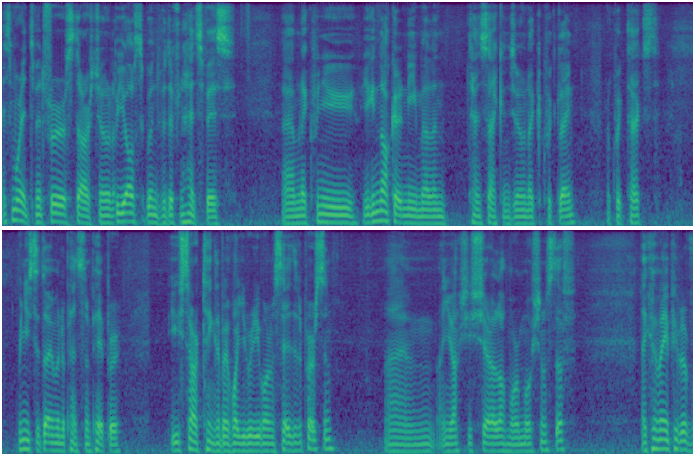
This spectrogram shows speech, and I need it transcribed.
it's more intimate for a start, you know. But you also go into a different headspace. Um, like when you you can knock out an email in ten seconds, you know, like a quick line or a quick text. When you sit down with a pencil and paper, you start thinking about what you really want to say to the person, um, and you actually share a lot more emotional stuff. Like how many people have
